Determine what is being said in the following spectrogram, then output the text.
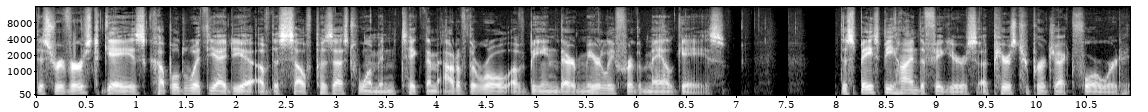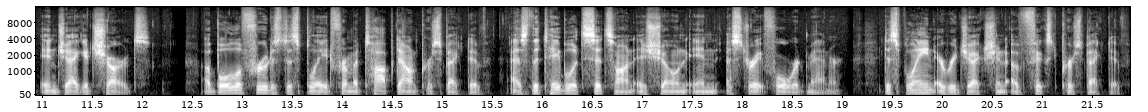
This reversed gaze, coupled with the idea of the self possessed woman, take them out of the role of being there merely for the male gaze. The space behind the figures appears to project forward in jagged shards. A bowl of fruit is displayed from a top down perspective, as the table it sits on is shown in a straightforward manner, displaying a rejection of fixed perspective.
